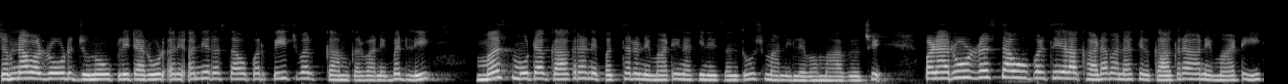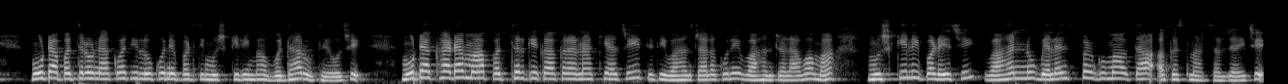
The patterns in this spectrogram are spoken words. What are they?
જમનાવળ રોડ, જૂનો ઉપલેટા રોડ અને અન્ય રસ્તાઓ પર પેચવર્ક કામ કરવાને બદલે મસ્ત મોટા કાંકરા અને પથ્થર અને માટી નાખીને સંતોષ માની લેવામાં આવ્યો છે. પણ આ રોડ રસ્તાઓ ઉપર થયેલા ખાડામાં નાખેલ કાંકરા અને માટી મોટા પથ્થરો નાખવાથી લોકોને પડતી મુશ્કેલીમાં વધારો થયો છે. મોટા ખાડામાં પથ્થર કે કાંકરા નાખ્યા છે, તેથી વાહન ચાલકોને વાહન ચલાવવામાં મુશ્કેલી પડે છે. વાહનનું બેલેન્સ પણ ગુમાવતા અકસ્માત સર્જાય છે.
